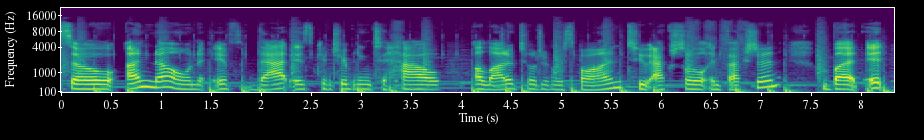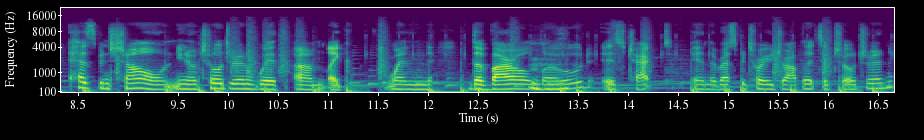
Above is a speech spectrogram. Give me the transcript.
so, unknown if that is contributing to how a lot of children respond to actual infection, but it has been shown, you know, children with um, like when the viral mm-hmm. load is checked in the respiratory droplets of children,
